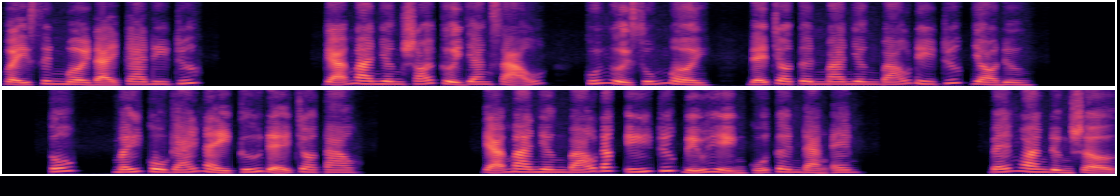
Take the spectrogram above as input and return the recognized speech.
Vậy xin mời đại ca đi trước. Gã ma nhân sói cười gian xảo, cúi người xuống mời, để cho tên ma nhân báo đi trước dò đường. Tốt, mấy cô gái này cứ để cho tao. Gã ma nhân báo đắc ý trước biểu hiện của tên đàn em. Bé ngoan đừng sợ,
